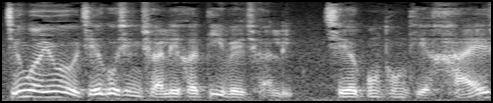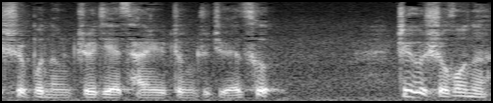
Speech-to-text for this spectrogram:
尽管拥有结构性权利和地位权利，企业共同体还是不能直接参与政治决策。这个时候呢，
